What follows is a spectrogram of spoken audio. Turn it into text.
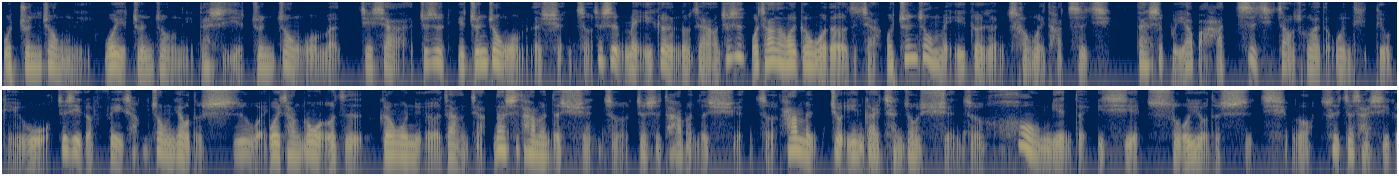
我尊重你，我也尊重你，但是也尊重我们接下来，就是也尊重我们的选择。就是每一个人都这样。就是我常常会跟我的儿子讲，我尊重每一个人成为他自己。但是不要把他自己造出来的问题丢给我，这是一个非常重要的思维。我也常跟我儿子、跟我女儿这样讲，那是他们的选择，这是他们的选择，他们就应该承受选择后面的一些所有的事情哦。所以这才是一个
